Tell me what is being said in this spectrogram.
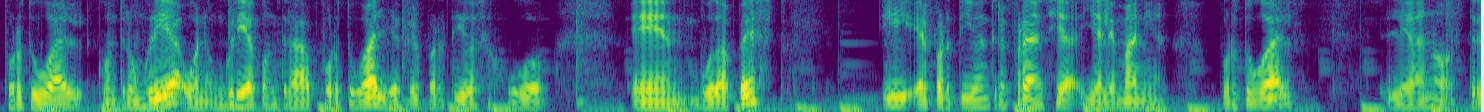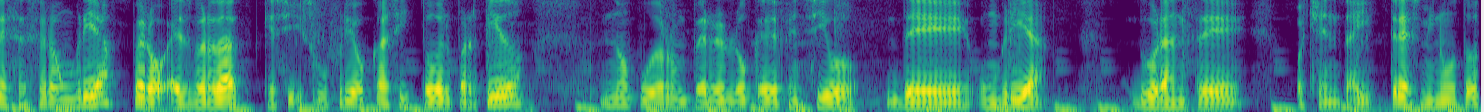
Portugal contra Hungría, bueno, Hungría contra Portugal, ya que el partido se jugó en Budapest, y el partido entre Francia y Alemania. Portugal le ganó 3 a 0 a Hungría, pero es verdad que sí, sufrió casi todo el partido, no pudo romper el bloque defensivo de Hungría durante 83 minutos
